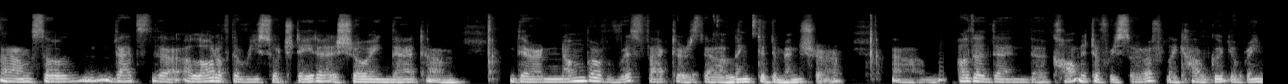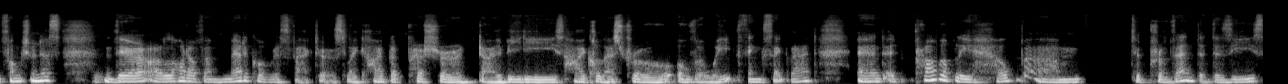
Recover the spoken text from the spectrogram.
um, so that's the, a lot of the research data is showing that um, there are a number of risk factors that are linked to dementia, um, other than the cognitive reserve, like how good your brain function is. There are a lot of uh, medical risk factors like high blood pressure, diabetes, high cholesterol, overweight, things like that, and it probably help um, to prevent the disease,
